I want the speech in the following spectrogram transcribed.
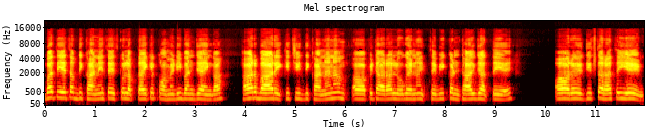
बस ये सब दिखाने से इसको लगता है कि कॉमेडी बन जाएगा। हर बार एक ही चीज़ दिखाना ना पिटारा लोग है ना, इससे भी कंठाल जाते हैं। और जिस तरह से ये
